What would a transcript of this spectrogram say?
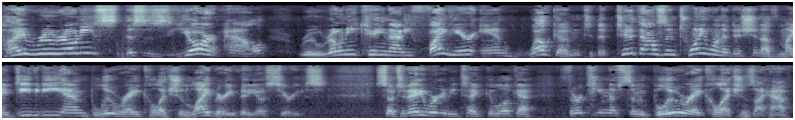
Hi, Ruronis. This is your pal, Ruroni K95 here, and welcome to the 2021 edition of my DVD and Blu-ray collection library video series. So today we're going to be taking a look at 13 of some Blu-ray collections I have.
